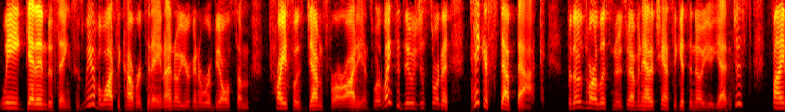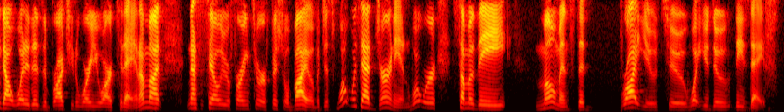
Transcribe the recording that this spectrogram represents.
we get into things, because we have a lot to cover today, and I know you're going to reveal some priceless gems for our audience. What I'd like to do is just sort of take a step back for those of our listeners who haven't had a chance to get to know you yet and just find out what it is that brought you to where you are today. And I'm not necessarily referring to her official bio, but just what was that journey and what were some of the moments that brought you to what you do these days?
